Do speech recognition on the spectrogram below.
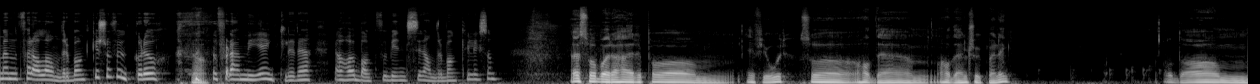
men for alle andre banker så funker det jo. for det er mye enklere. Jeg har jo bankforbindelser i andre banker, liksom. Jeg så bare her på, mm, i fjor, så hadde jeg, hadde jeg en sjukmelding. Og da mm,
